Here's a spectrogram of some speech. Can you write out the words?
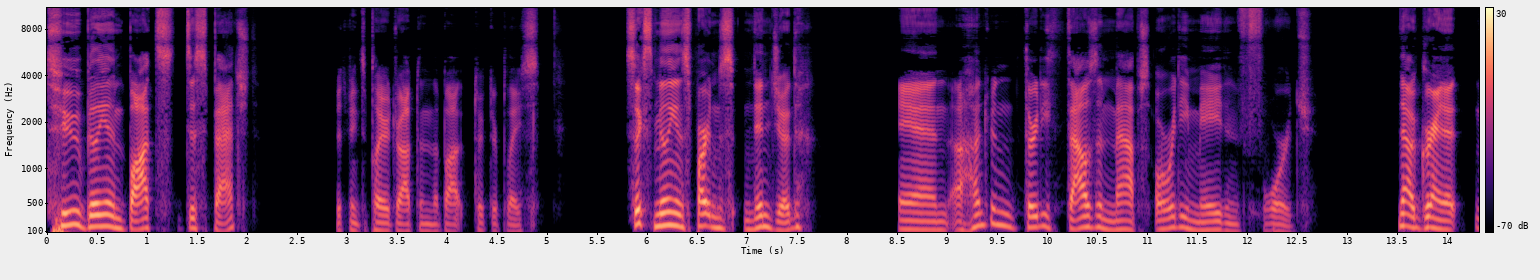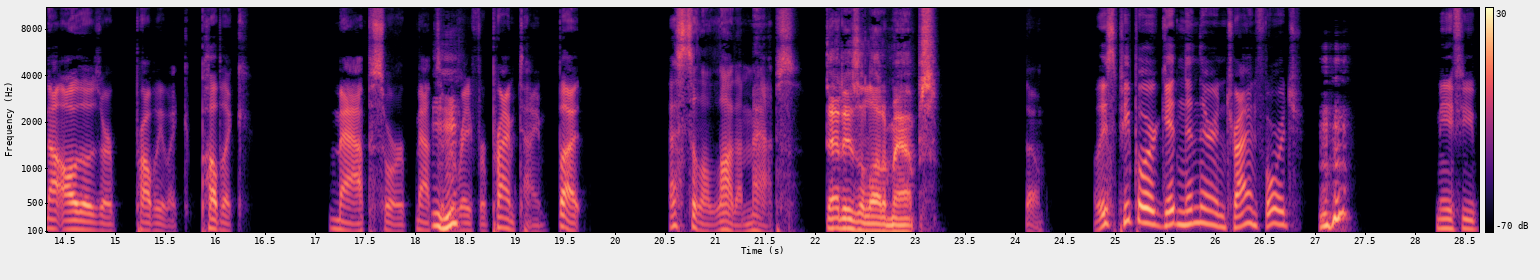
Two billion bots dispatched, which means the player dropped and the bot took their place. Six million Spartans ninjaed, and 130,000 maps already made in Forge. Now, granted, not all those are probably like public maps or maps that Mhm. are ready for prime time, but that's still a lot of maps. That is a lot of maps. So at least people are getting in there and trying Forge. Mm-hmm. I mean, if you,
